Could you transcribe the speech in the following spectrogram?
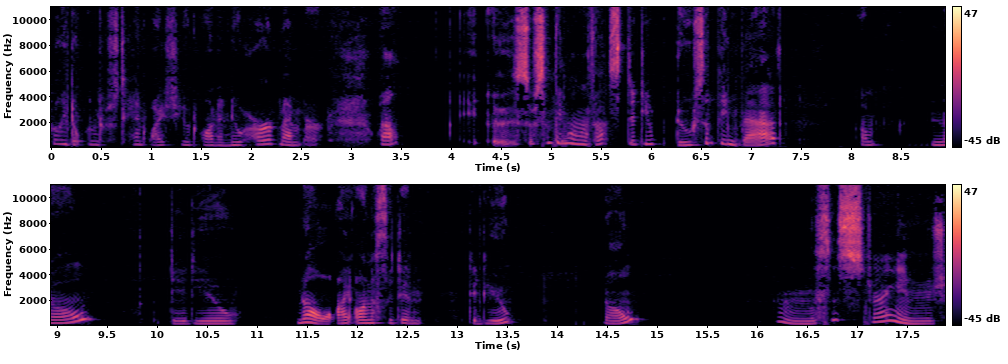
really don't understand why she would want a new herd member. Well, is there something wrong with us? Did you do something bad? Um, no? Did you? No, I honestly didn't. Did you? No? Hmm, this is strange.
